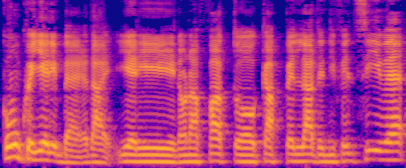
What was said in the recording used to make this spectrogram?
Comunque ieri bene dai. Ieri non ha fatto cappellate difensive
